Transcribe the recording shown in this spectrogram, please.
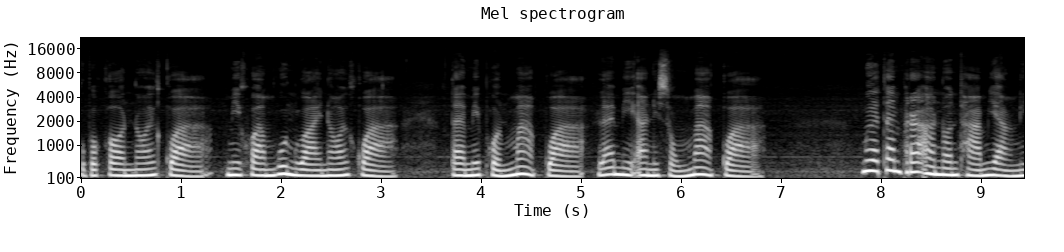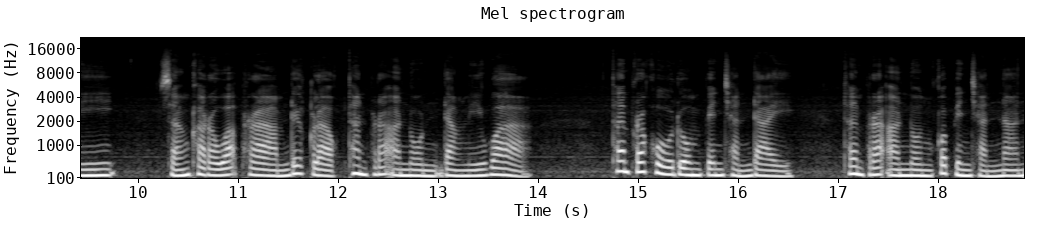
อุปกรณ์น้อยกว่า มีความวุ่นวายน้อยกว่า แต่มีผลมากกว่าและมีอานิสงส์มากกว่า เมื่อท่านพระอานนท์ถามอย่างนี้ สังคารวะพราหมณ์ได้กล่าวท่านพระอานนท์ดังนี้ว่า ท่านพระโคดมเป็นฉันใด ท่านพระอานนท์ก็เป็นฉันนั้น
